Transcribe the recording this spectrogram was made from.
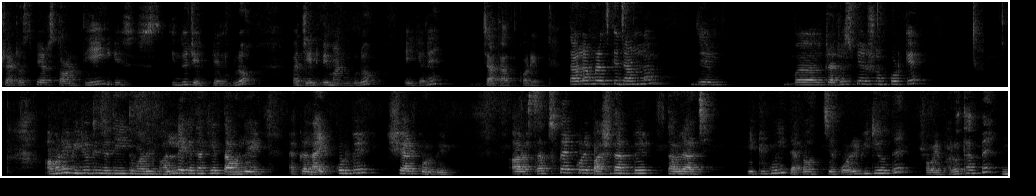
ট্র্যাটোস্ফিয়ার স্তর দিয়েই কিন্তু জেট প্লেনগুলো বা জেট বিমানগুলো এইখানে যাতায়াত করে। তাহলে আমরা আজকে জানলাম যে ট্র্যাটোস্ফিয়ার সম্পর্কে। আমার এই ভিডিওটি যদি তোমাদের ভালো লেগে থাকে, তাহলে একটা লাইক করবে শেয়ার করবে। আর সাবস্ক্রাইব করে পাশে থাকবে, তাহলে আজ এটুকুই। দেখা হচ্ছে পরের ভিডিওতে। সবাই ভালো থাকবে এবং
